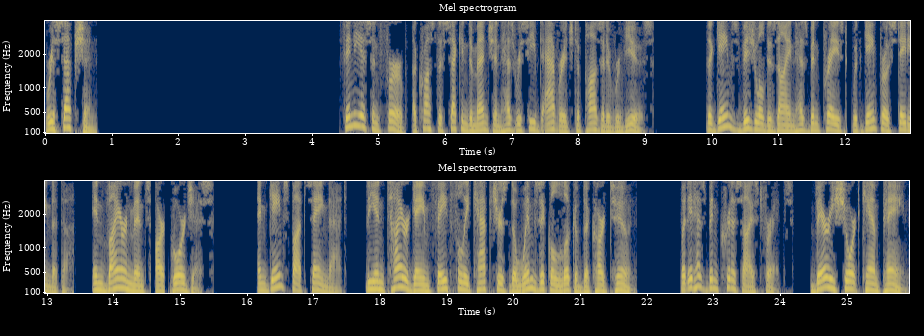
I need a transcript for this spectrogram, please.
Reception Phineas and Ferb, Across the Second Dimension has received average to positive reviews. The game's visual design has been praised, with GamePro stating that the environments are gorgeous, and GameSpot saying that the entire game faithfully captures the whimsical look of the cartoon, but it has been criticized for its very short campaign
